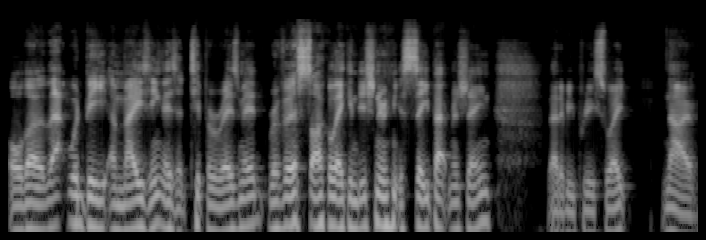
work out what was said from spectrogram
although that would be amazing. There's a tip of ResMed, reverse cycle air conditioner in your CPAP machine. That'd be pretty sweet. No,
